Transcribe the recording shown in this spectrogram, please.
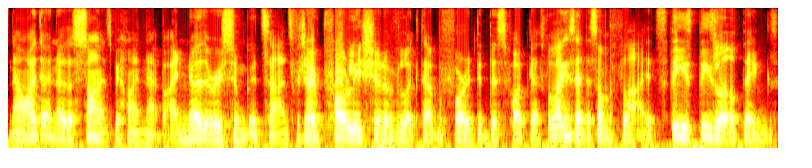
Now, I don't know the science behind that, but I know there is some good science, which I probably should have looked at before I did this podcast. But like I said, it's on the fly. It's these these little things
